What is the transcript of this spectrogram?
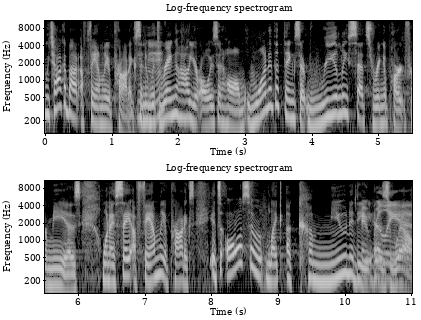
we talk about a family of products, and mm -hmm. with mm-hmm. Ring, how you're always at home. One of the things that really sets Ring apart for me is when I say a family of products, it's also like a community really as well,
